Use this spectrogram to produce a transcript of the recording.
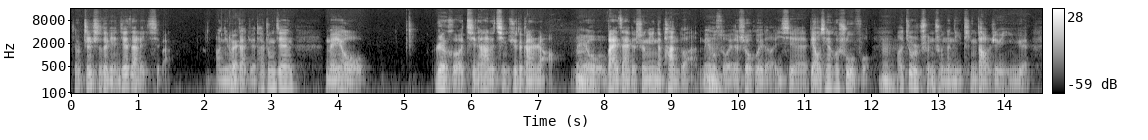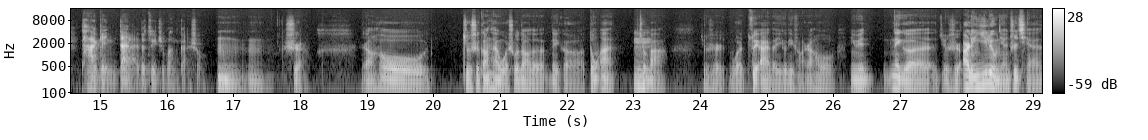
就真实的连接在了一起吧，啊那种感觉，它中间没有任何其他的情绪的干扰。没有外在的声音的判断，没有嗯所谓的社会的一些标签和束缚，嗯啊，就是纯纯的你听到了这个音乐，它给你带来的最直观的感受。嗯嗯是，然后就是刚才我说到的那个东岸。酒吧，就是我最爱的一个地方。然后因为那个就是二零一六年之前，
